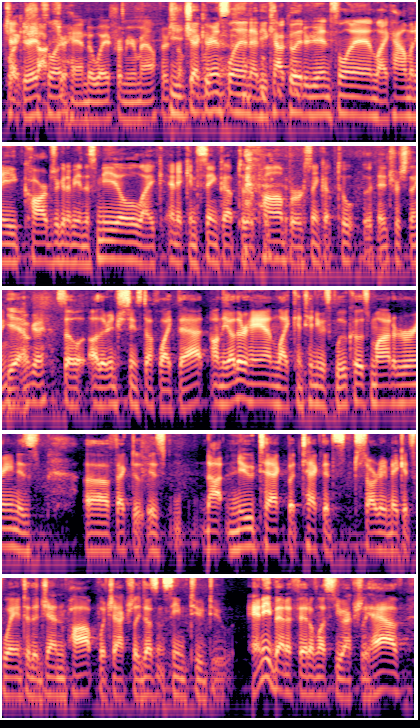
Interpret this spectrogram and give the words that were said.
check like your insulin? your hand away from your mouth or something? You check your like insulin. Have you calculated your insulin? Like how many carbs are going to be in this meal? Like, and it can sync up to the pump or sync up to. Interesting. Yeah. Okay. So other interesting stuff like that. On the other hand, like continuous glucose monitoring is uh, effective is not new tech, but tech that's starting to make its way into the Gen Pop, which actually doesn't seem to do any benefit unless you actually have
